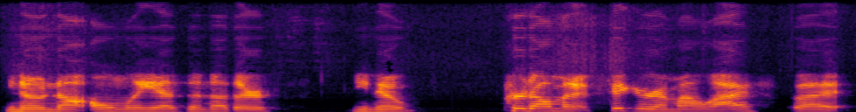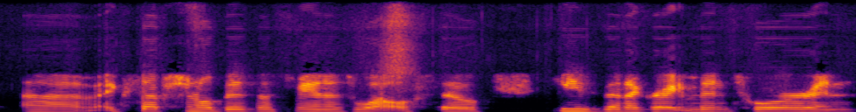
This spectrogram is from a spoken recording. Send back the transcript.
you know, not only as another, you know, predominant figure in my life, but um, exceptional businessman as well. So he's been a great mentor and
